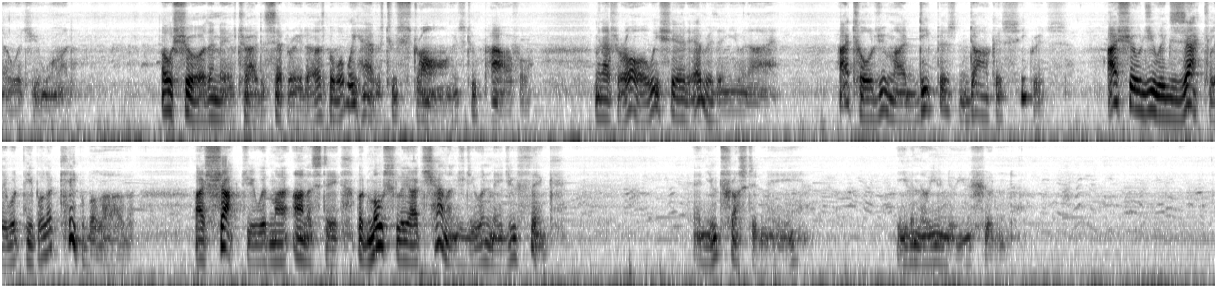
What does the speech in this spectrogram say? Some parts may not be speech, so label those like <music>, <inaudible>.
know what you want. Oh, sure, they may have tried to separate us, but what we have is too strong, it's too powerful. I mean, after all, we shared everything, you and I. I told you my deepest, darkest secrets. I showed you exactly what people are capable of. I shocked you with my honesty, but mostly I challenged you and made you think. And you trusted me, even though you knew you shouldn't.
